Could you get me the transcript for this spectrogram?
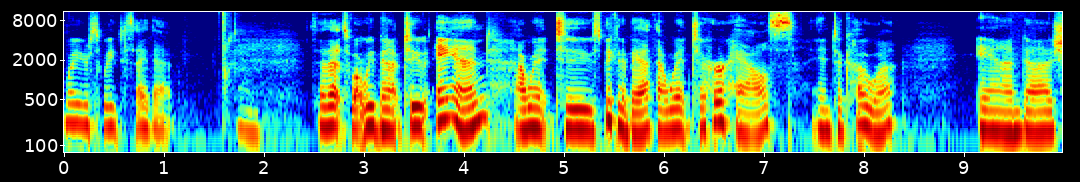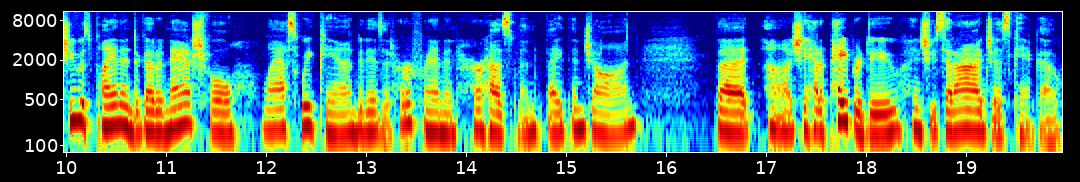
Well, you're sweet to say that. So that's what we've been up to. And I went to, speaking of Beth, I went to her house in Toccoa, and uh, she was planning to go to Nashville last weekend to visit her friend and her husband, Faith and John. But uh, she had a paper due, and she said, I just can't go.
